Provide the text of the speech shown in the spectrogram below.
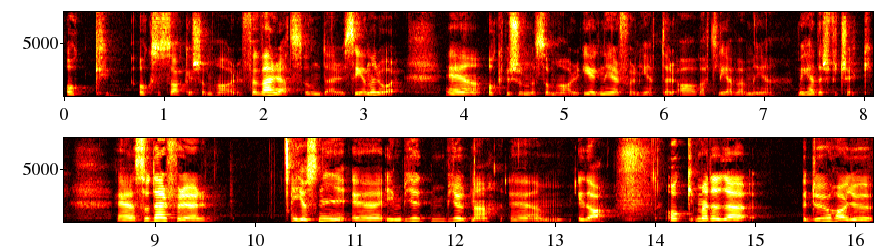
Och också saker som har förvärrats under senare år. Eh, och personer som har egna erfarenheter av att leva med, med hedersförtryck. Eh, så därför är just ni eh, inbjudna idag. Och Maria, du har ju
